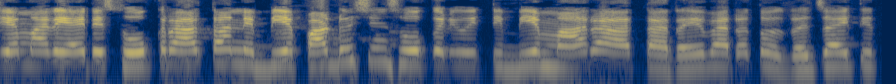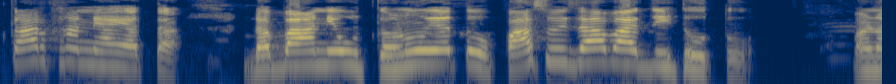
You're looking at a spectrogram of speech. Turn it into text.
જે મારે અરે છોકરા હતા ને, બે પાડોશી છોકરીઓ હતી, બે મારા હતા. રવિવાર હતો રજા હતી કારખાને આયા હતા. ડબ્બા ને એવું ઘણું હતું. પાછું જ આવવા દીધું હતું પણ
